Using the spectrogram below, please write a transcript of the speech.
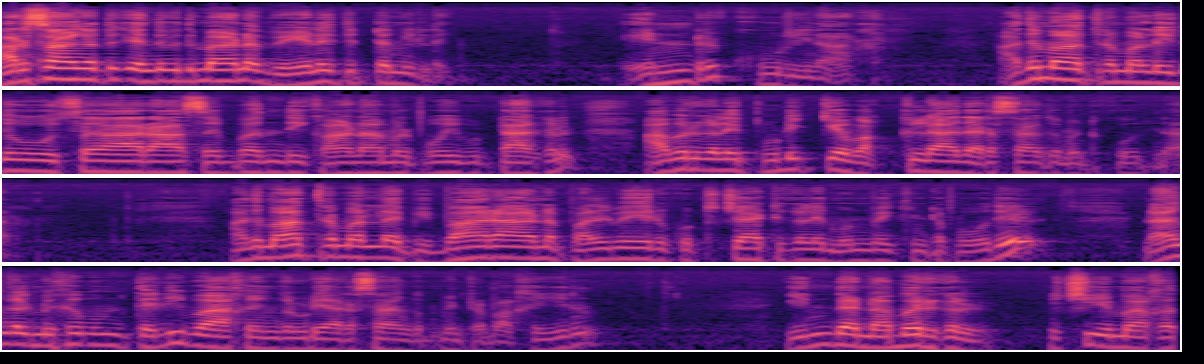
அரசாங்கத்துக்கு எந்த விதமான வேலை திட்டம் இல்லை என்று கூறினார்கள். அது மாத்திரமல்ல இதோ சாரா செவ்வந்தி காணாமல் போய்விட்டார்கள் அவர்களை பிடிக்க வக்கில்லாத அரசாங்கம் என்று கூறினார்கள். அது மாத்திரமல்ல இவ்வாறான பல்வேறு குற்றச்சாட்டுகளை முன்வைக்கின்ற போது நாங்கள் மிகவும் தெளிவாக எங்களுடைய அரசாங்கம் என்ற வகையில் இந்த நபர்கள் நிச்சயமாக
